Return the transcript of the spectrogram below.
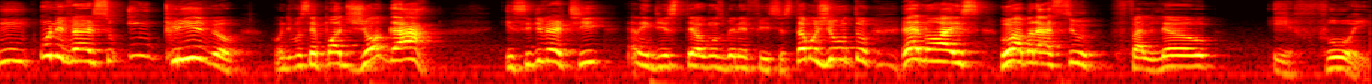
um universo incrível, onde você pode jogar e se divertir, além disso ter alguns benefícios. Tamo junto, é nóis, um abraço, falou e fui!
